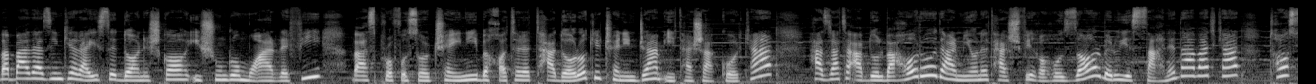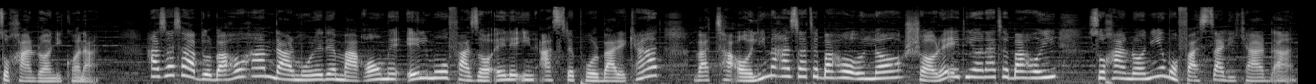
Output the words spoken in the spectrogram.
و بعد از اینکه رئیس دانشگاه ایشون رو معرفی و از پروفسور چینی به خاطر تدارک چنین جمعی تشکر کرد حضرت عبدالبها رو در میان تشویق حضار به روی صحنه دعوت کرد تا سخنرانی کنند. حضرت عبدالبها هم در مورد مقام علم و فضائل این عصر پربرکت و تعالیم حضرت بهاءالله شارع دیانت بهایی سخنرانی مفصلی کردند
